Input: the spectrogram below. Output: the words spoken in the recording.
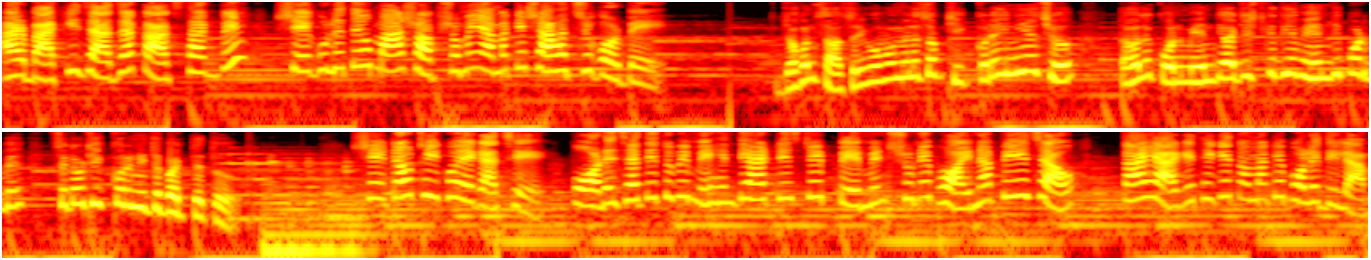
আর বাকি যা যা কাজ থাকবে সেগুলোতেও মা সবসময় আমাকে সাহায্য করবে। যখন শাশুড়ি বাবা মিলে সব ঠিক করেই নিয়েছো তাহলে কোন মেহেন্দি আর্টিস্টকে দিয়ে মেহেন্দি পড়বে সেটাও ঠিক করে নিতে পারতে তো। সেটাও ঠিক হয়ে গেছে। পরে যাতে তুমি মেহেন্দি আর্টিস্টের পেমেন্ট শুনে ভয় না পেয়ে যাও তাই আগে থেকে তোমাকে বলে দিলাম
